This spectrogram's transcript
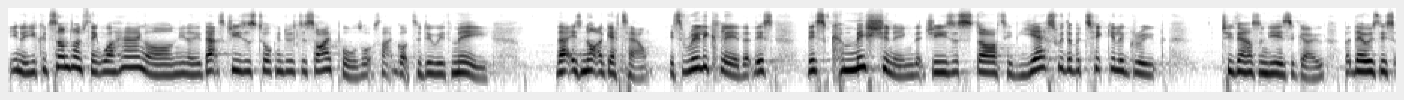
you know, you could sometimes think, well, hang on, you know, that's Jesus talking to his disciples. What's that got to do with me? That is not a get out. It's really clear that this, this commissioning that Jesus started, yes, with a particular group 2,000 years ago, but there was this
